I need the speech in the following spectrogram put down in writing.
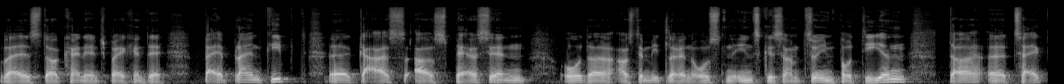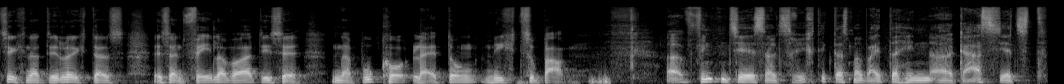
weil es da keine entsprechende Pipeline gibt, äh, Gas aus Persien oder aus dem Mittleren Osten insgesamt zu importieren. Da äh, zeigt sich natürlich, dass es ein Fehler war, diese Nabucco-Leitung nicht zu bauen. Äh, finden Sie es als richtig, dass man weiterhin äh, Gas jetzt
